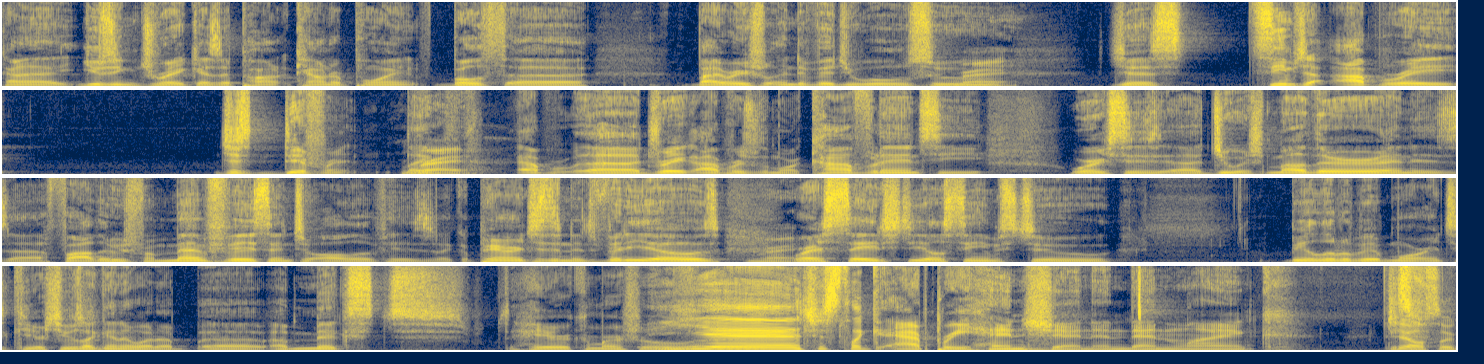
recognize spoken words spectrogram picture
kind of using Drake as a po- counterpoint. Both uh, biracial individuals who Right. Just seems to operate just different. Like Right. uh, Drake operates with more confidence. He works his uh, Jewish mother and his uh, father, who's from Memphis, into all of his like appearances and his videos. Right. Whereas Sage Steele seems to be a little bit more insecure. She was like in a what a, a, mixed hair commercial. Yeah, it's just like apprehension, and then like She also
